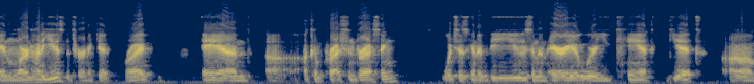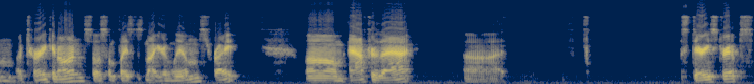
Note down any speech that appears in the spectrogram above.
and learn how to use the tourniquet, right? And uh, a compression dressing, which is going to be used in an area where you can't get um, a tourniquet on, so someplace it's not your limbs, right? Um, after that, uh, steri strips,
